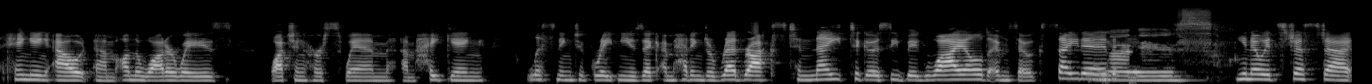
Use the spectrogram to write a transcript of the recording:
hanging out um, on the waterways, watching her swim, um, hiking, listening to great music. I'm heading to Red Rocks tonight to go see Big Wild. I'm so excited. Nice. You know, it's just uh,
